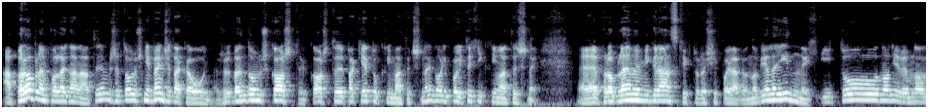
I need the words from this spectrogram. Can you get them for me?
A problem polega na tym, że to już nie będzie taka Unia, że będą już koszty, koszty pakietu klimatycznego i polityki klimatycznej. E, problemy migranckie, które się pojawią, no wiele innych. I tu, no nie wiem, no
